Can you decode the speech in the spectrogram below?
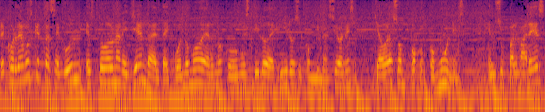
Recordemos que Tasegul es toda una leyenda del taekwondo moderno con un estilo de giros y combinaciones que ahora son poco comunes. En su palmarés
